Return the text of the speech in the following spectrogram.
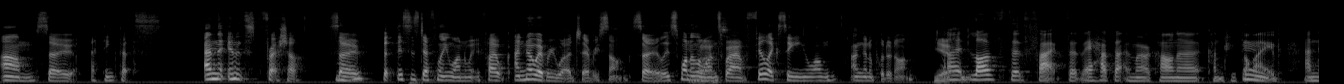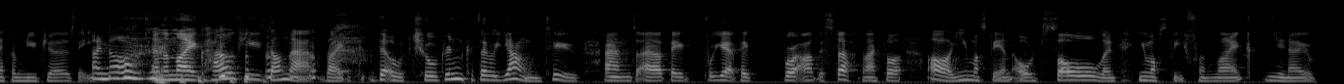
Um, so I think that's and and it's fresher. So, but this is definitely one where if I I know every word to every song, so it's one of the ones where I feel like singing along. I'm going to put it on. yeah. I love the fact that they have that Americana country vibe, and they're from New Jersey. I know. and I'm like, how have you done that? Like little children, because they were young too, and uh, they, yeah, they brought out this stuff, and I thought, oh, you must be an old soul, and you must be from like, you know,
